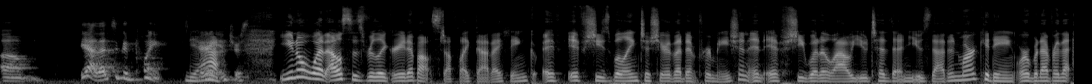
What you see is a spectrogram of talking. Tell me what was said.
Um, yeah, that's a good point. Yeah. Interesting. You know what else is really great about stuff like that, I think, if if she's willing to share that information and if she would allow you to then use that in marketing or whatever that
